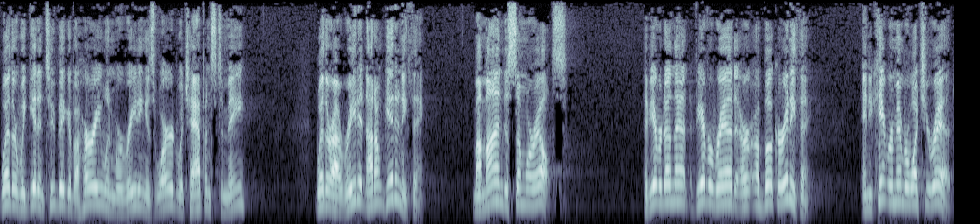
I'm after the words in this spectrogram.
Whether we get in too big of a hurry when we're reading his word, which happens to me, whether I read it and I don't get anything. My mind is somewhere else. Have you ever done that? Have you ever read a book or anything and you can't remember what you read?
